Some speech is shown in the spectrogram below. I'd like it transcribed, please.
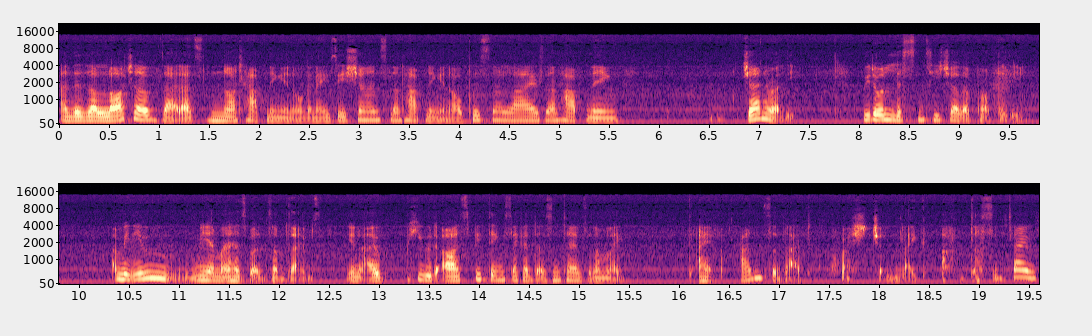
And there's a lot of that that's not happening in organizations, not happening in our personal lives, not happening generally. We don't listen to each other properly. I mean, even me and my husband sometimes, you know, I he would ask me things like a dozen times, and I'm like, I have answered that question like a dozen times.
